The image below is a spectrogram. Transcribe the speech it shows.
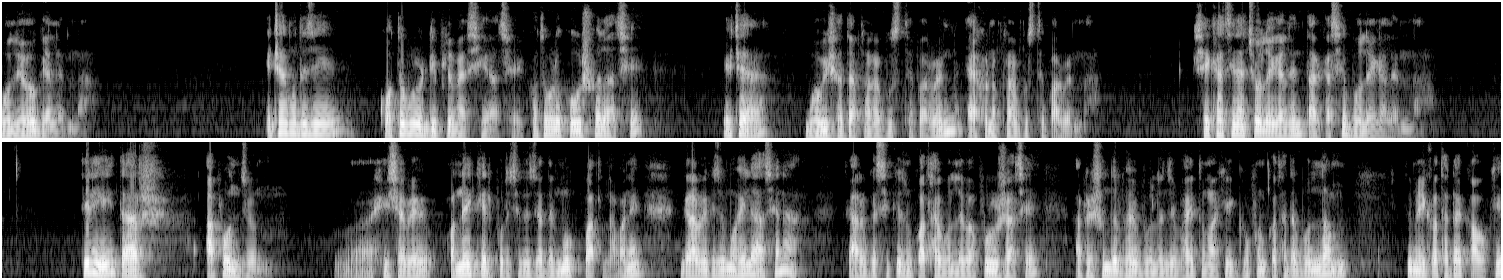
বলেও গেলেন না। এটার মধ্যে যে কত বড় ডিপ্লোম্যাসি আছে, কত বড় কৌশল আছে, এটা ভবিষ্যতে আপনারা বুঝতে পারবেন, এখন আপনারা বুঝতে পারবেন না। শেখ হাসিনা চলে গেলেন, তার কাছে বলে গেলেন না। তিনি তার আপনজন হিসাবে অনেকের পরিচিত, যাদের মুখ পাতলা। মানে গ্রামে কিছু মহিলা আছে না, কারও কাছে কিছু কথা বললে বা পুরুষ আছে, আপনি সুন্দরভাবে বললেন যে, ভাই, তোমাকে গোপন কথাটা বললাম, তুমি এই কথাটা কাউকে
